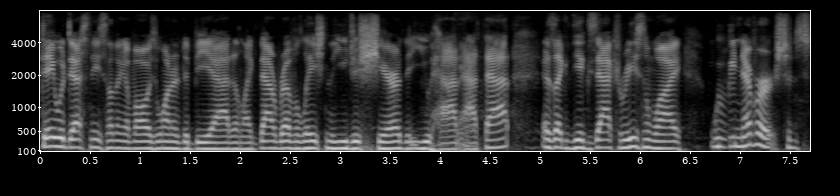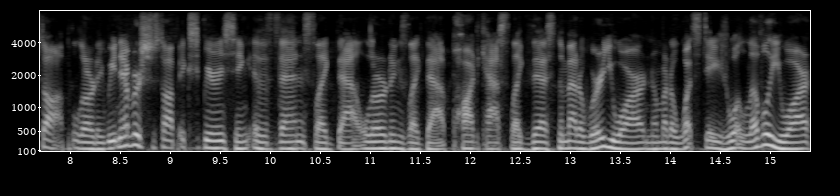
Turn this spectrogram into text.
Date with Destiny is something I've always wanted to be at. And like that revelation that you just shared that you had at that is like the exact reason why we never should stop learning. We never should stop experiencing events like that, learnings like that, podcasts like this, no matter where you are, no matter what stage, what level you are,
